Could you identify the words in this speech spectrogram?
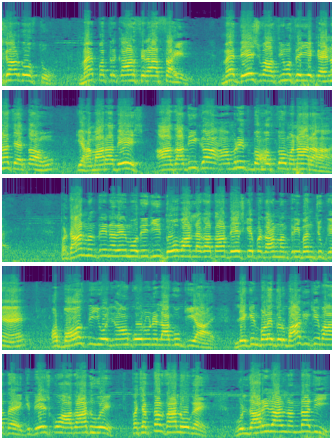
नमस्कार दोस्तों, मैं पत्रकार सिराज साहिल। मैं देशवासियों से ये कहना चाहता हूँ कि हमारा देश आज़ादी का अमृत महोत्सव मना रहा है। प्रधानमंत्री नरेंद्र मोदी जी दो बार लगातार देश के प्रधानमंत्री बन चुके हैं और बहुत सी योजनाओं को उन्होंने लागू किया है। लेकिन बड़े दुर्भाग्य की बात है कि देश को आज़ाद हुए पचहत्तर साल हो गए। गुलजारी लाल नंदा जी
